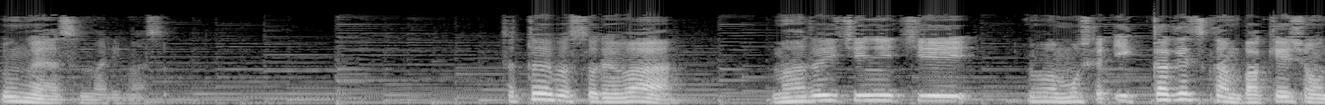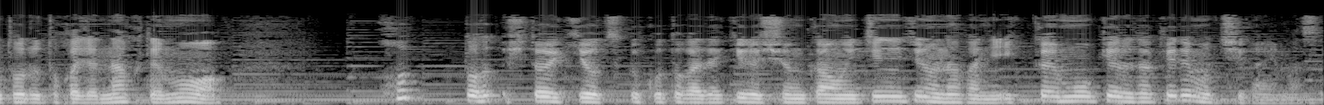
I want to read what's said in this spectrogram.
運が休まります。例えばそれは、丸一日、もしくは1ヶ月間バケーションを取るとかじゃなくても、ほっと一息をつくことができる瞬間を一日の中に一回設けるだけでも違います。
